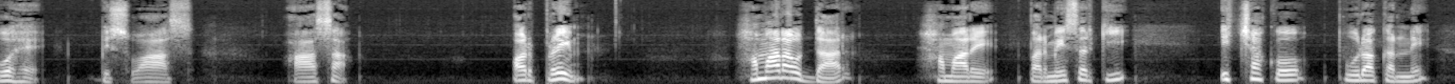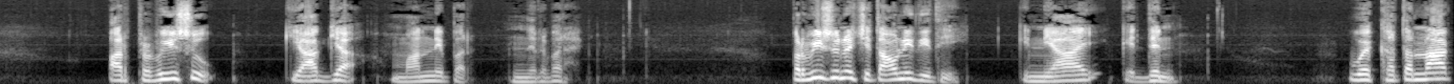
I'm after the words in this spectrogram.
वो है विश्वास, आशा और प्रेम। हमारा उद्धार हमारे परमेश्वर की इच्छा को पूरा करने और प्रभु यीशु की आज्ञा मानने पर निर्भर है। प्रभु यीशु ने चेतावनी दी थी कि न्याय के दिन वो एक खतरनाक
